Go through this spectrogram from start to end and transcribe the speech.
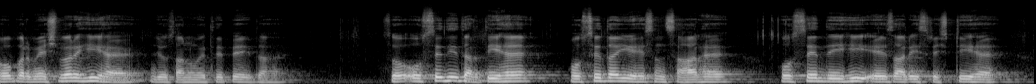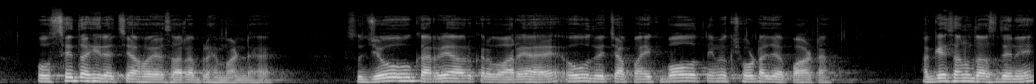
ਉਹ ਪਰਮੇਸ਼ਵਰ ਹੀ ਹੈ ਜੋ ਸਾਨੂੰ ਇੱਥੇ ਭੇਜਦਾ ਹੈ। ਸੋ ਉਸੇ ਦੀ ਧਰਤੀ ਹੈ, ਉਸੇ ਦਾ ਹੀ ਇਹ ਸੰਸਾਰ ਹੈ, ਉਸੇ ਦੀ ਹੀ ਇਹ ਸਾਰੀ ਸ੍ਰਿਸ਼ਟੀ ਹੈ, ਉਸੇ ਦਾ ਹੀ ਰਚਿਆ ਹੋਇਆ ਸਾਰਾ ਬ੍ਰਹਿਮੰਡ ਹੈ। ਸੋ ਜੋ ਉਹ ਕਰ ਰਿਹਾ ਔਰ ਕਰਵਾ ਰਿਹਾ ਹੈ, ਉਹ ਉਹਦੇ ਵਿੱਚ ਆਪਾਂ ਇੱਕ ਬਹੁਤ ਨਿਮਕ ਛੋਟਾ ਜਿਹਾ ਪਾਰਟ ਆ। ਅੱਗੇ ਸਾਨੂੰ ਦੱਸਦੇ ਨੇ,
